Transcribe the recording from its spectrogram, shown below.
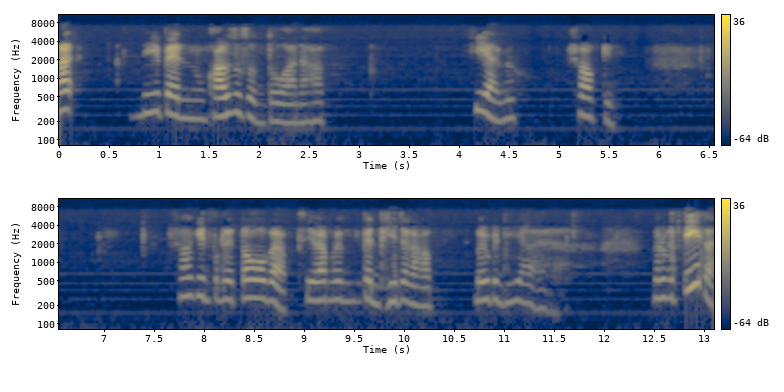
นั่นนี่เป็นความรู้สึกส่วนตัวนะครับที่อยากชอบกิน ชอบกินโปเตโต้แบบที่มันเป็นเป็นพิษนะครับ ไม่รู้เป็นที่อะไร ไม่รู้เป็นตีดอะไร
